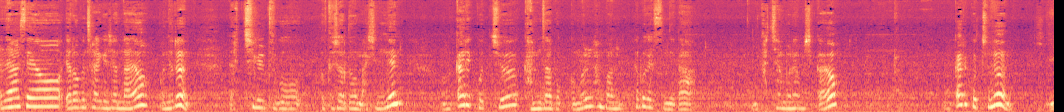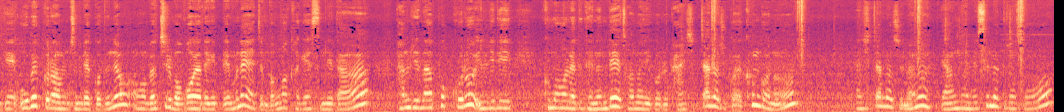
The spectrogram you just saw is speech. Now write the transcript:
안녕하세요. 여러분 잘 계셨나요? 오늘은 며칠 두고 드셔도 맛있는 어, 까리고추 감자볶음을 한번 해보겠습니다. 같이 한번 해보실까요? 어, 까리고추는 이게 500g 준비했거든요. 어, 며칠 먹어야 되기 때문에 좀 넉넉하게 했습니다. 바늘이나 포크로 일일이 구멍을 내도 되는데 저는 이거를 반씩 잘라줄 거예요. 큰 거는. 반씩 잘라주면은 양념이 스며들어서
